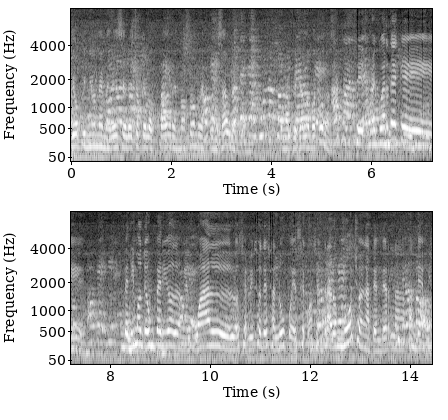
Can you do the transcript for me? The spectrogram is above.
¿Qué opinión le merece el hecho que los padres no son responsables con aplicar las vacunas? Sí, recuerde que venimos de un periodo en el cual los servicios de salud pues se concentraron mucho en atender la pandemia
